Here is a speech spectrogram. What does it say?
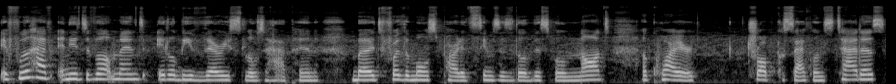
if we'll have any development, it'll be very slow to happen. But for the most part, it seems as though this will not acquire tropical cyclone status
